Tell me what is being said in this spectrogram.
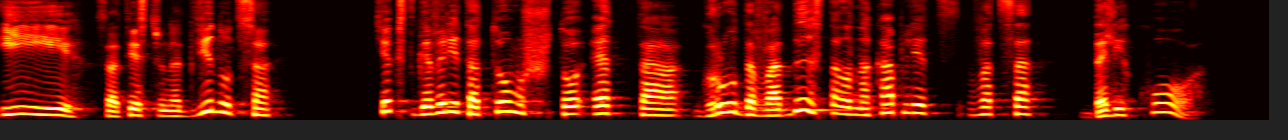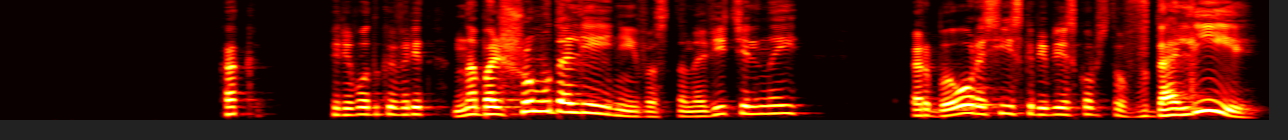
и, соответственно, двинуться, текст говорит о том, что эта груда воды стала накапливаться далеко. Как перевод говорит, на большом удалении восстановительный РБО, Российское библейское общество, вдали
